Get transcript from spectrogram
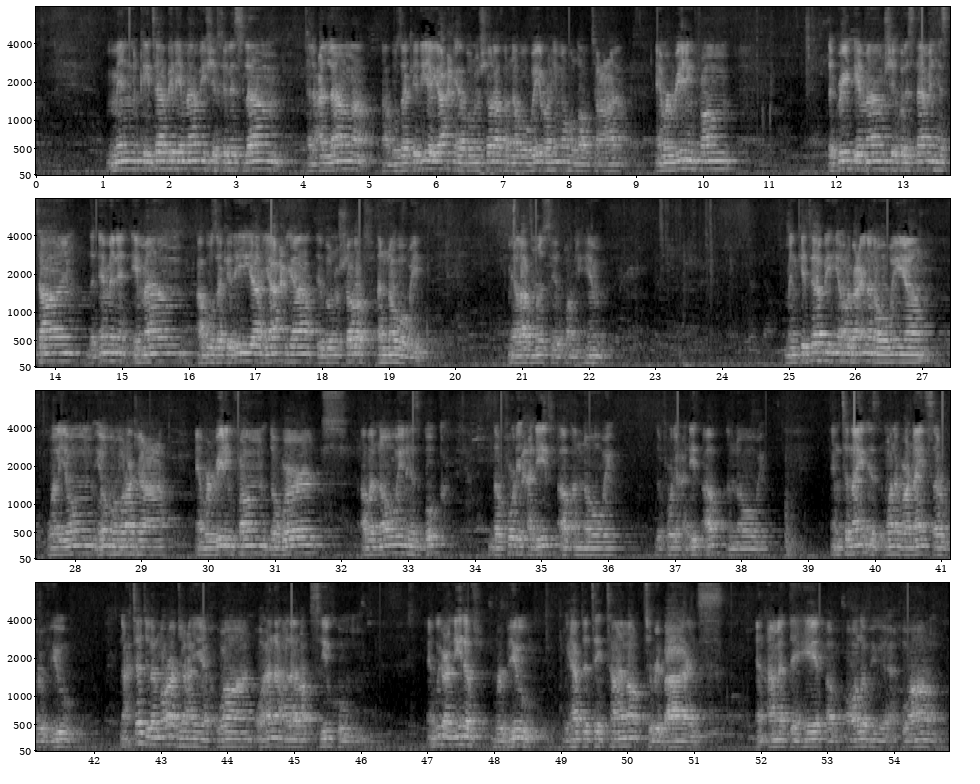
من كتاب الإمام شيخ الإسلام العلامة أبو زكريا يحيى بن شرف النووي رحمه الله تعالى and we're reading from the great Imam Shaykh al-Islam in his time, the eminent Imam Abu Zakaria Yahya ibn Sharaf al-Nawawi. May Allah have mercy upon him. من كتابه أربعين نووية واليوم يوم المراجعة and we're reading from the words of An-Nawawi in his book the 40 hadith of An-Nawawi the 40 hadith of An-Nawawi and tonight is one of our nights of review. نحتاج إلى المراجعة يا إخوان وأنا على رأسكم. And we are in need of review. We have to take time out to revise. And I'm at the head of all of you يا إخوان.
